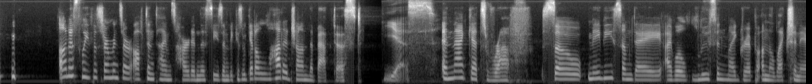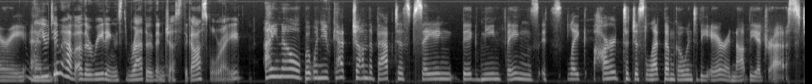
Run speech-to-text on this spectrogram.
Honestly, the sermons are oftentimes hard in this season because we get a lot of John the Baptist. Yes. And that gets rough. So maybe someday I will loosen my grip on the lectionary. Well, you do have other readings rather than just the gospel, right? I know, but when you've got John the Baptist saying big, mean things, it's like hard to just let them go into the air and not be addressed.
